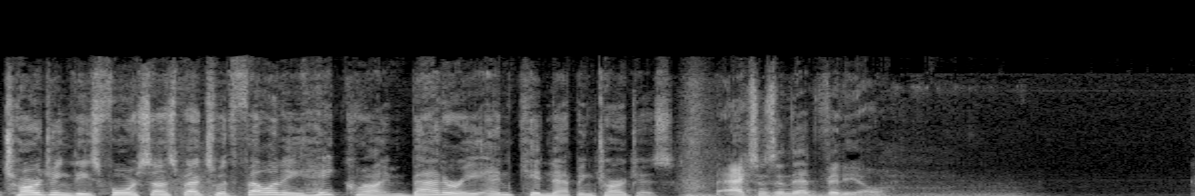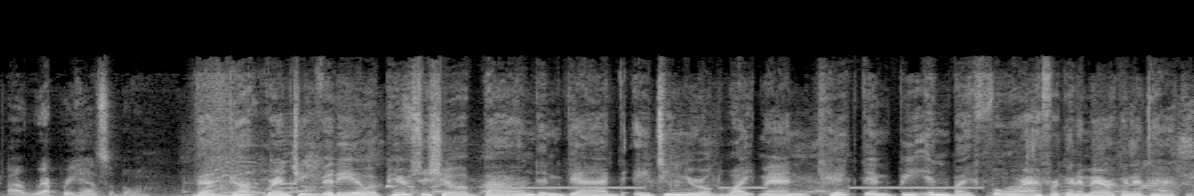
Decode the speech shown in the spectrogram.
charging these four suspects with felony hate crime, battery, and kidnapping charges. The actions in that video are reprehensible. That gut wrenching video appears to show a bound and gagged 18 year old white man kicked and beaten by four African American attackers.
